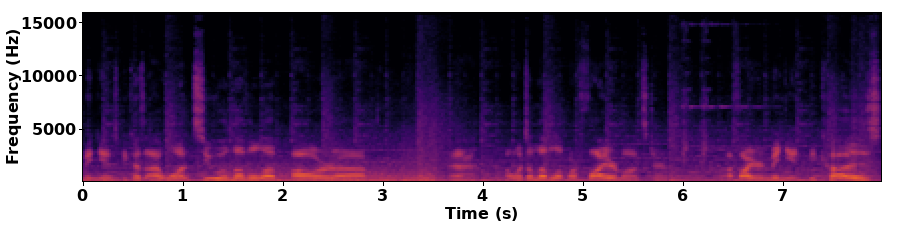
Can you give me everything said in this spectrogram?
minions, because I want to level up our, uh, ah, I want to level up our fire monster, a fire minion, because,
